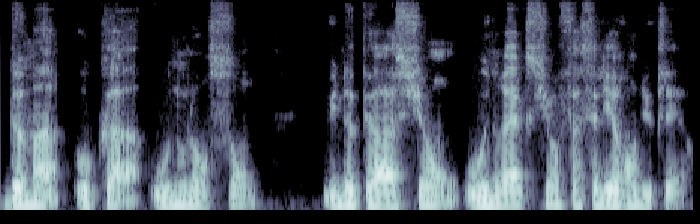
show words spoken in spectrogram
demain au cas où nous lançons une opération ou une réaction face à l'Iran nucléaire.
